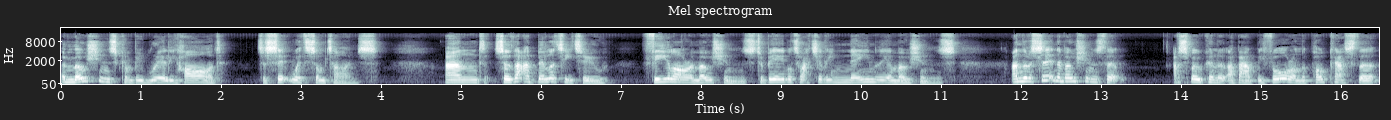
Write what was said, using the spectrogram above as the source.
Emotions can be really hard to sit with sometimes. And so that ability to feel our emotions, to be able to actually name the emotions. And there are certain emotions that I've spoken about before on the podcast that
